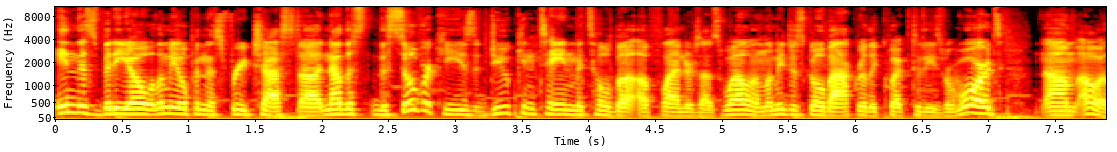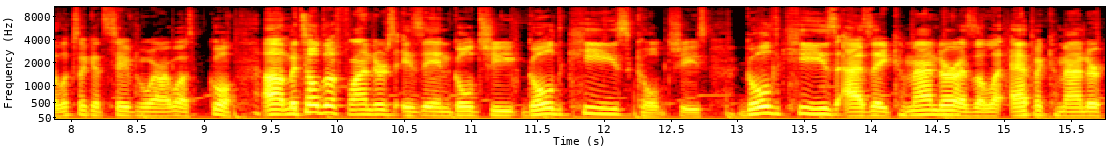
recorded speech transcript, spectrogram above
in this video let me open this free chest. Uh, now this the silver keys do contain Matilda of Flanders as well and let me just go back really quick to these rewards. Um, oh it looks like it's saved where I was. Cool. Uh, Matilda of Flanders is in gold cheese gold keys gold cheese gold keys as a commander as a epic commander.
